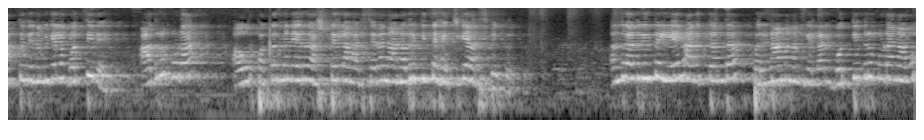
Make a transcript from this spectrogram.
ಆಗ್ತದೆ ನಮಗೆಲ್ಲ ಗೊತ್ತಿದೆ. ಆದ್ರೂ ಕೂಡ ಅವ್ರ ಪಕ್ಕದ ಮನೆಯವರು ಅಷ್ಟೆಲ್ಲ ಹಾರಿಸ್ಯಾರ ನಾನು ಅದಕ್ಕಿಂತ ಹೆಚ್ಚಿಗೆ ಹಾರಿಸ್ಬೇಕು ಅಂದ್ರೆ ಅದರಿಂದ ಏನಾಗುತ್ತೆ ಅಂತ ಪರಿಣಾಮ ನಮ್ಗೆಲ್ಲರಿಗೂ ಗೊತ್ತಿದ್ರು ಕೂಡ ನಾವು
